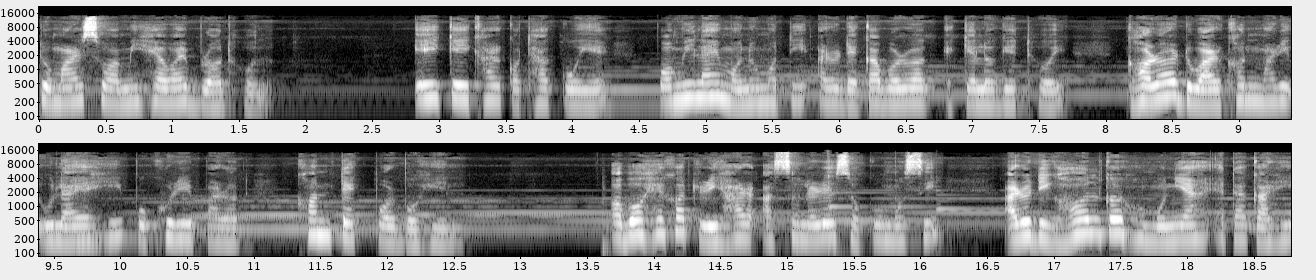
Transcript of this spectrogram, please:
তোমাৰ স্বামী সেৱাই ব্ৰত হ'ল। এই কেইষাৰ কথা কৈয়ে পমিলাই মনুমতী আৰু ডেকা বৰুৱাক একেলগে থৈ ঘৰৰ দুৱাৰখন মাৰি ওলাই আহি পুখুৰীৰ পাৰত ক্ষন্তেক পৰ বহিল। অৱশেষত ৰিহাৰ আচলেৰে চকু মচি আৰু দীঘলকৈ হুমুনিয়াহ এটা কাঢ়ি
